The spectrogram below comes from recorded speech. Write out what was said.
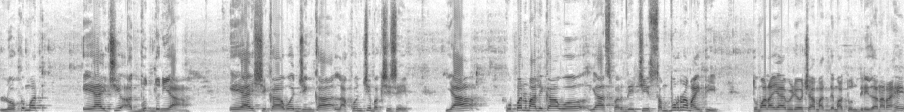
लोकमत ए आयची अद्भुत दुनिया ए आय शिका व जिंका लाखोंची बक्षिसे या कुपन मालिका व या स्पर्धेची संपूर्ण माहिती तुम्हाला या व्हिडिओच्या माध्यमातून दिली जाणार आहे.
